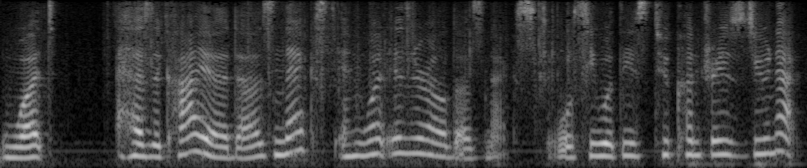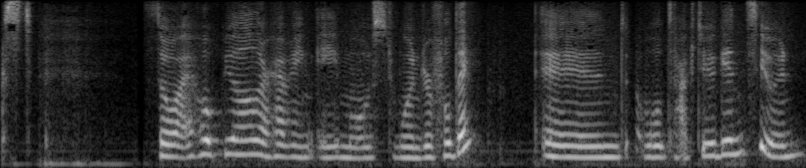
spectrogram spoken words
what Hezekiah does next and what Israel does next. We'll see what these two countries do next. So I hope you all are having a most wonderful day, and we'll talk to you again soon.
